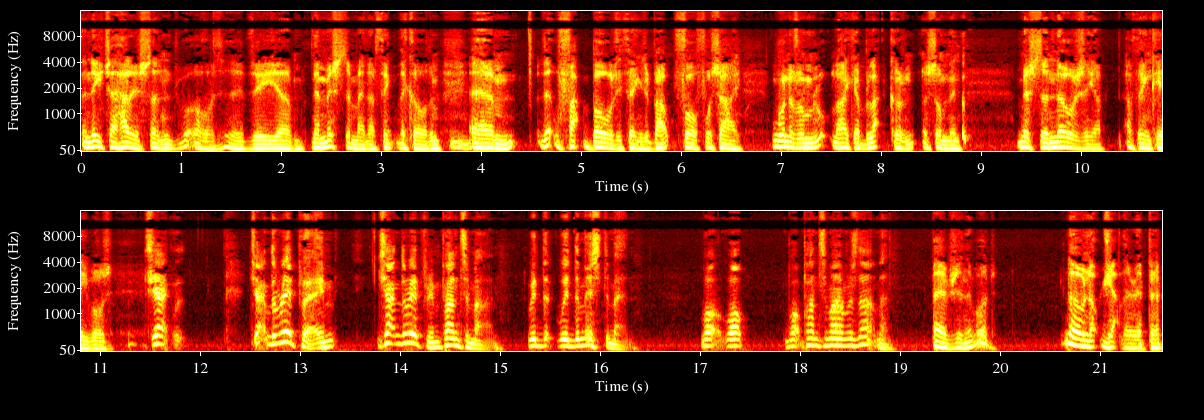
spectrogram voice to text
Anita Harris and oh, the the, um, the Mister Men, I think they call them. Mm. Um, little fat baldy things about four foot high. One of them looked like a blackcurrant or something. Mister Nosy, I, I think he was. Jack, Jack the Ripper in Jack the Ripper in pantomime with the, with the Mister Men. What what what pantomime was that then? Babes in the Wood. No, not Jack the Ripper.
